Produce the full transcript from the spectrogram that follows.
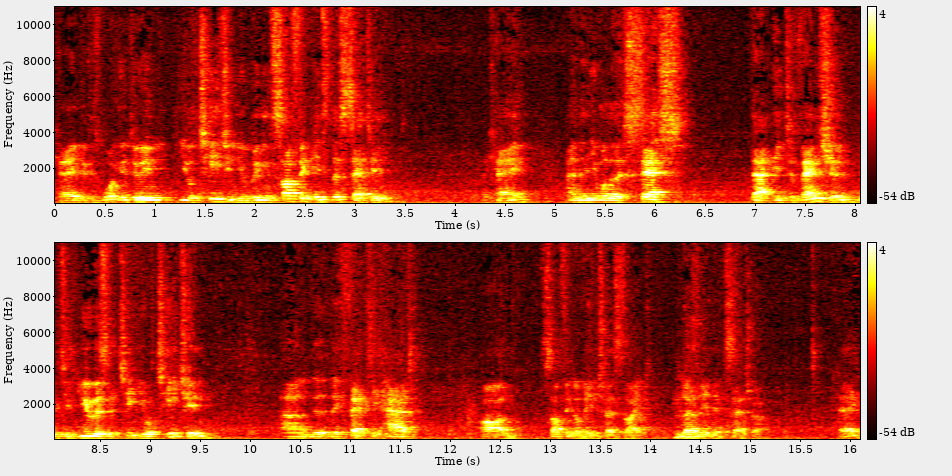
Okay, because what you're doing, you're teaching, you're bringing something into the setting, okay, and then you want to assess that intervention, which is you as a te you're teaching, and the, the effect it had on something of interest like learning, etc. Okay,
